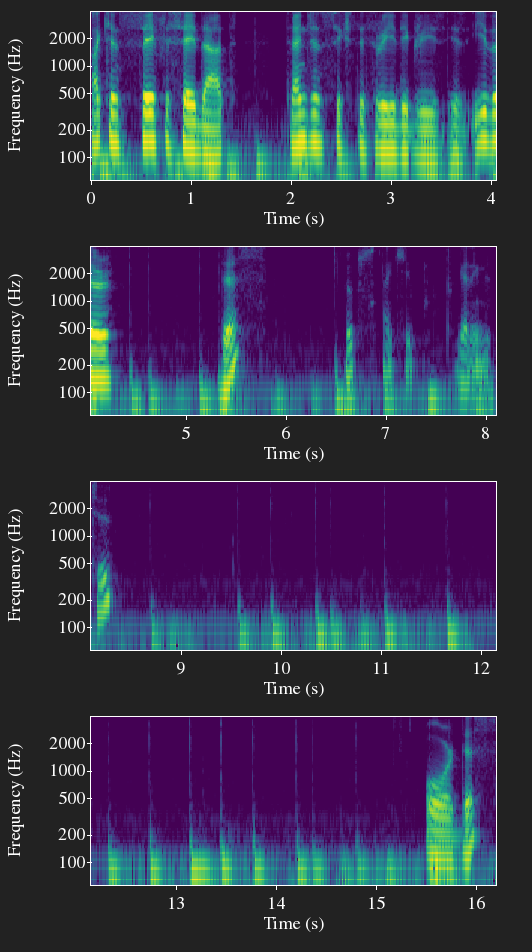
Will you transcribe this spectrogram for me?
I can safely say that tangent 63 degrees is either this, oops, I keep forgetting the two, or this,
